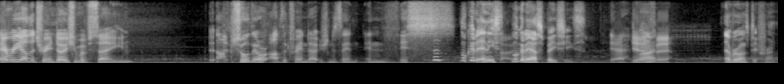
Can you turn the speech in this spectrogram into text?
Every other Trandoshan we've seen, No, I'm sure there are other Trandoshans in in this. Look at any. So- Look at our species. Yeah, yeah, Right. fair. Everyone's different.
